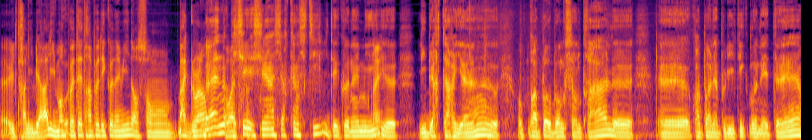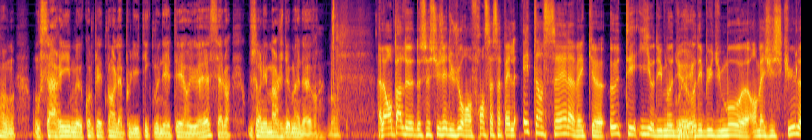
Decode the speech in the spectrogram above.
euh, ultralibéral. Il manque ouais. peut-être un peu d'économie dans son background. Ben non, c'est, c'est un certain style d'économie ouais. euh, libertarien. Euh, on ne croit pas aux banques centrales, euh, on ne croit pas à la politique monétaire. On, on s'arrime complètement à la politique monétaire US. Alors, où sont les marges de manœuvre? Bon. Alors on parle de, de, ce sujet du jour en France, ça s'appelle étincelle avec ETI au, du mot, oui. au début du mot en majuscule.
